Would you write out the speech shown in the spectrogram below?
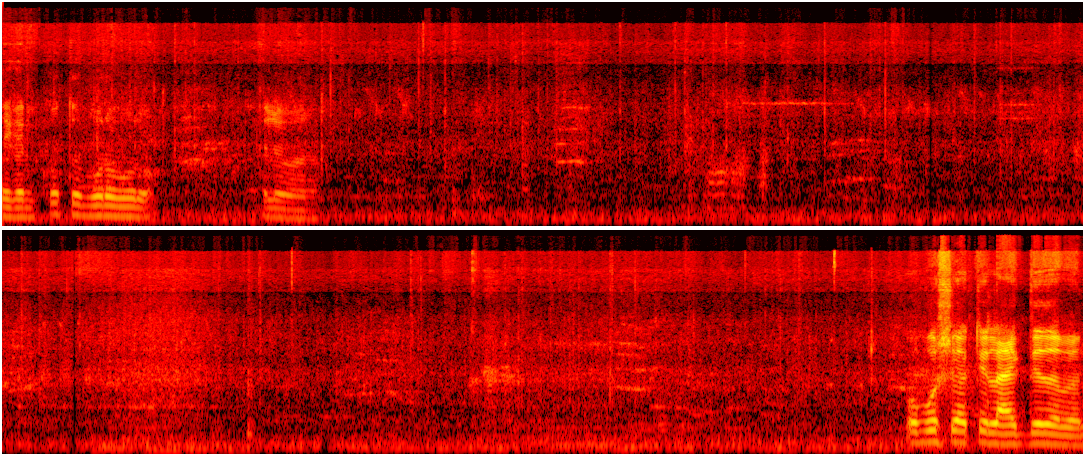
দেখেন কত বড় বড় এলোভেরা। অবশ্যই একটি লাইক দিয়ে যাবেন।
